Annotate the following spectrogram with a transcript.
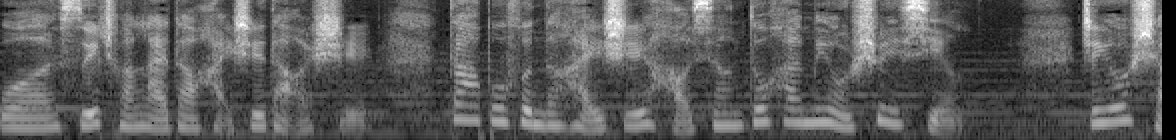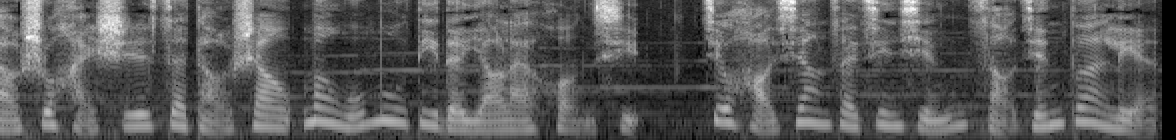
我随船来到海狮岛时，大部分的海狮好像都还没有睡醒，只有少数海狮在岛上漫无目的地摇来晃去，就好像在进行早间锻炼。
